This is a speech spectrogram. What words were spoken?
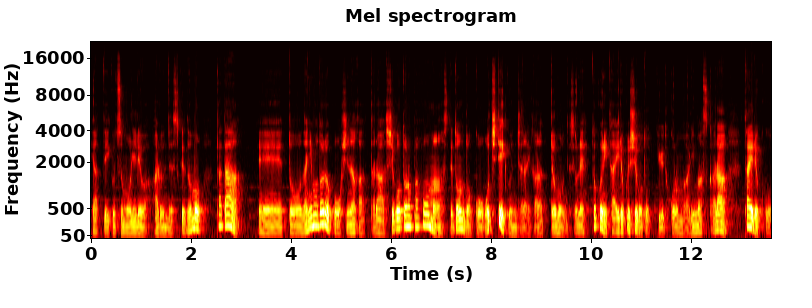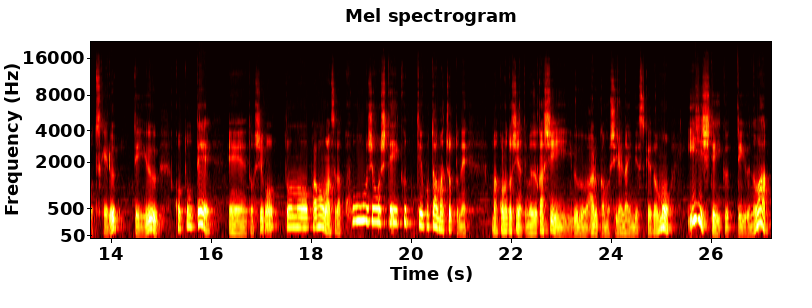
やっていくつもりではあるんですけどもただえーと、何も努力をしなかったら仕事のパフォーマンスってどんどんこう落ちていくんじゃないかなって思うんですよね。特に体力仕事っていうところもありますから体力をつけるっていうことでえーと、仕事のパフォーマンスが向上していくっていうことは、まあ、ちょっとね、まあ、この年になって難しい部分はあるかもしれないんですけども維持していくっていうのは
